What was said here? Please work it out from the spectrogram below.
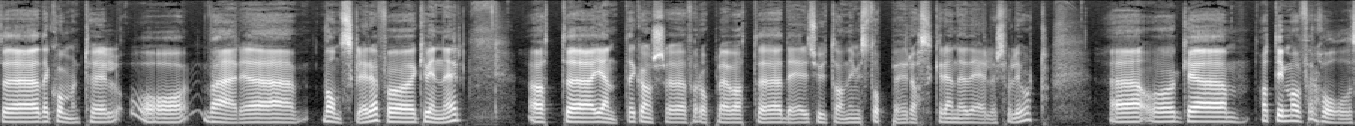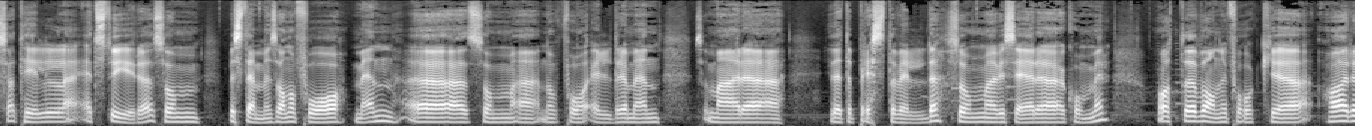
det kommer til å være vanskeligere for kvinner at uh, jenter kanskje får oppleve at uh, deres utdanning stopper raskere enn det de ellers ville gjort. Uh, og at de må forholde seg til et styre som bestemmes av noen få menn, som noen få eldre menn som er i dette presteveldet som vi ser kommer. Og at vanlige folk har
